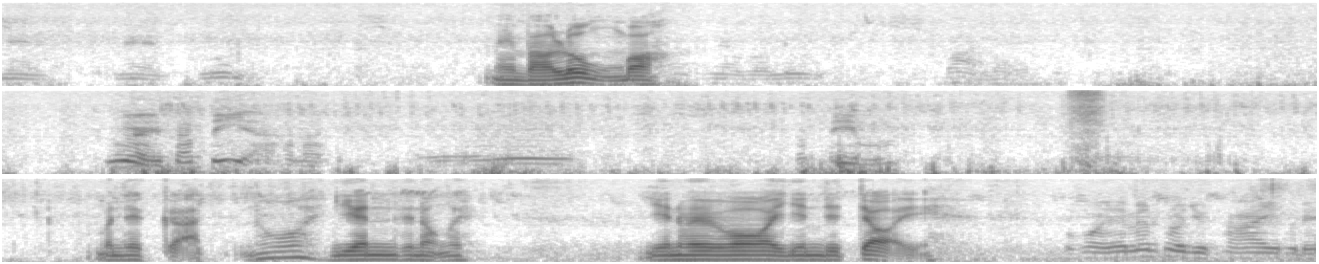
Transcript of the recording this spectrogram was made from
แม่แม่ลุ่มในเบาลุ่งบ่แม่บอลลุ่มเอื่อยสติอะขนาดสติม บรรยากาศโอ้ยเย็นพี่น้องเอ้ยเย็นไวๆเย็นจะจ่อยบ่คอยให้เล่นโทรอยู่ไทยผู้เด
